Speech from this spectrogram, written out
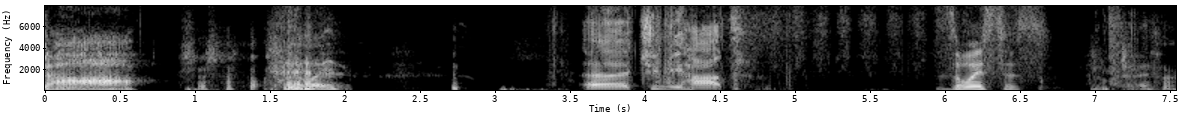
Ah! Neu. Äh, Jimmy Hart. So ist es. Scheiße.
